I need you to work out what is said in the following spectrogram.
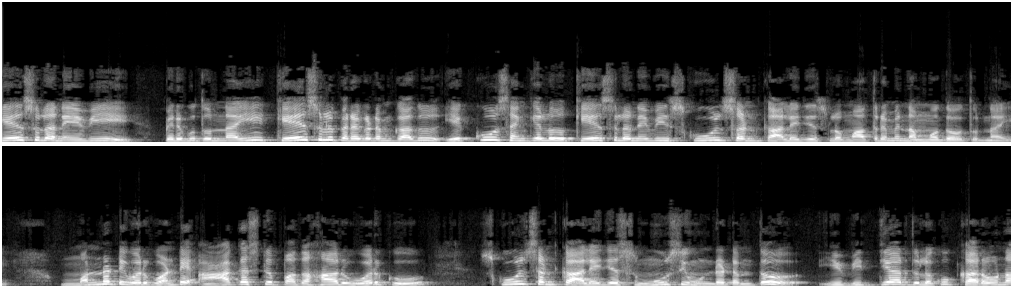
కేసులు అనేవి పెరుగుతున్నాయి. కేసులు పెరగడం కాదు ఎక్కువ సంఖ్యలో కేసులు అనేవి స్కూల్స్ అండ్ కాలేజెస్లో మాత్రమే నమోదవుతున్నాయి. మొన్నటి వరకు అంటే ఆగస్టు పదహారు వరకు స్కూల్స్ అండ్ కాలేజెస్ మూసి ఉండటంతో ఈ విద్యార్థులకు కరోనా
